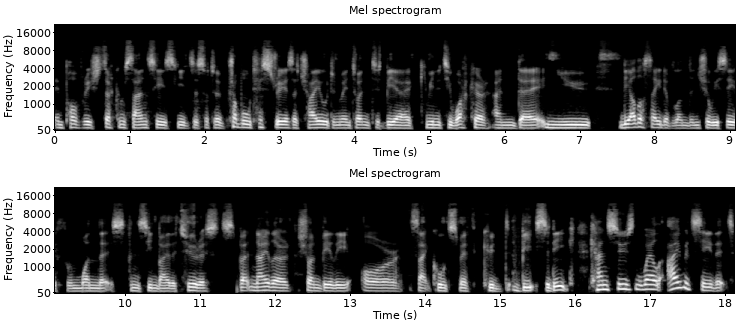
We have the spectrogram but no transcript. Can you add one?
impoverished circumstances. He had a sort of troubled history as a child and went on to be a community worker and uh, knew the other side of London, shall we say, from one that's been seen by the tourists, but neither Shaun Bailey or Zac Goldsmith could beat Sadiq. Can Susan? Well, I would say that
